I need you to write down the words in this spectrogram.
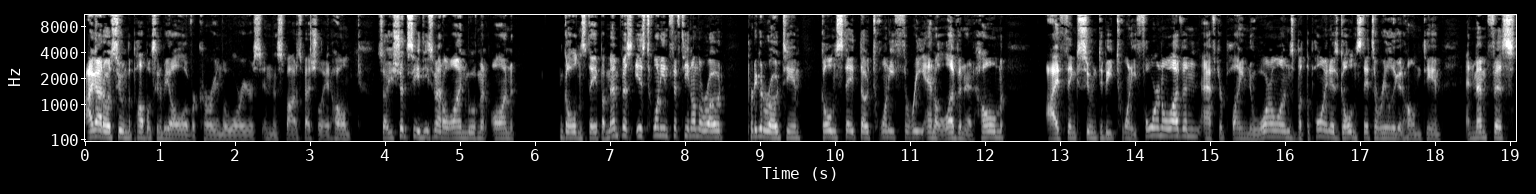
I got to assume the public's going to be all over Curry and the Warriors in this spot, especially at home. So you should see a decent amount of line movement on Golden State. But Memphis is 20 and 15 on the road, pretty good road team. Golden State though 23 and 11 at home. I think soon to be 24 and 11 after playing New Orleans. But the point is, Golden State's a really good home team, and Memphis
